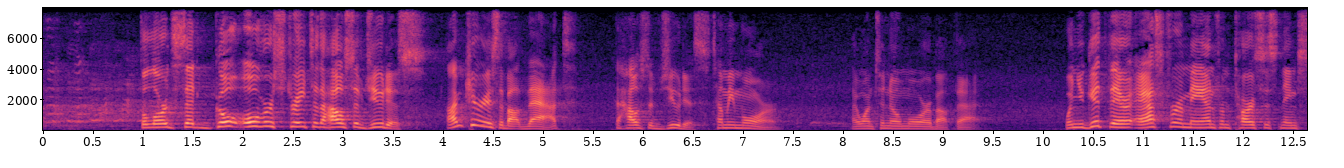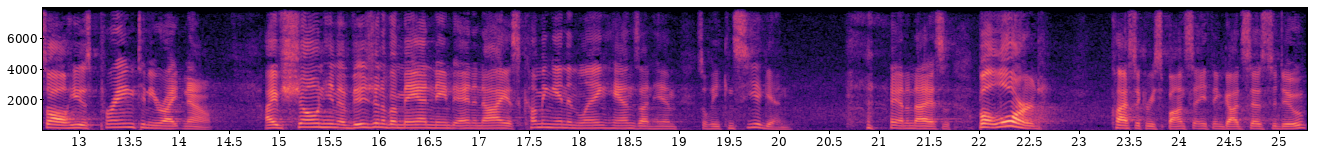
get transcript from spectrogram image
the Lord said, Go over straight to the house of Judas. I'm curious about that. The house of Judas. Tell me more. I want to know more about that. When you get there, ask for a man from Tarsus named Saul. He is praying to me right now. I have shown him a vision of a man named Ananias coming in and laying hands on him so he can see again. Ananias says, But Lord, classic response to anything God says to do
